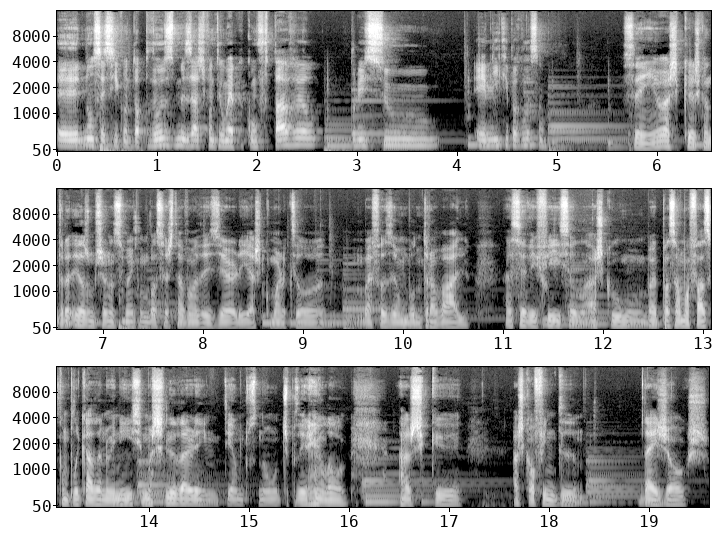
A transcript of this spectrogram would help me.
eh, não sei se ia com top 12, mas acho que vão ter uma época confortável, por isso é a minha equipa revelação. Sim, eu acho que contra- eles mexeram-se bem, como vocês estavam a dizer, e acho que o Marcos vai fazer um bom trabalho. Vai ser difícil, acho que vai passar uma fase complicada no início, mas se lhe derem tempo, se não o despedirem logo, acho que, acho que ao fim de 10 jogos,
